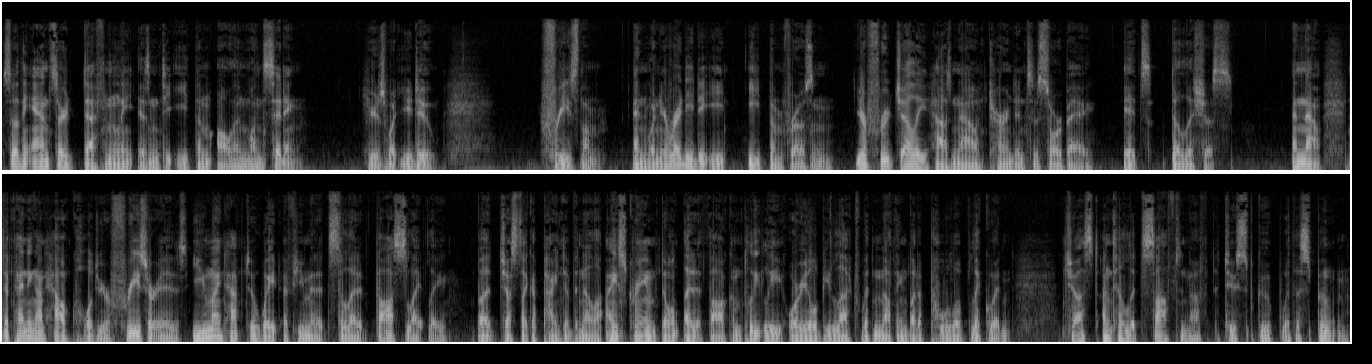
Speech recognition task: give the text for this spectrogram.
So the answer definitely isn't to eat them all in one sitting. Here's what you do freeze them, and when you're ready to eat, eat them frozen. Your fruit jelly has now turned into sorbet. It's delicious. And now, depending on how cold your freezer is, you might have to wait a few minutes to let it thaw slightly. But just like a pint of vanilla ice cream, don't let it thaw completely or you'll be left with nothing but a pool of liquid, just until it's soft enough to scoop with a spoon.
